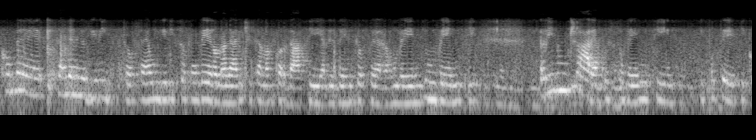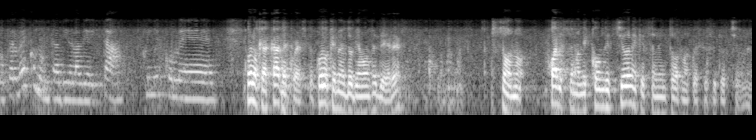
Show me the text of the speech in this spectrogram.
come è nel mio diritto, se è un diritto che è vero, magari ci siamo accordati ad esempio per un 20, un 20. rinunciare a questo 20 ipotetico per me è come un tradire la verità, quindi è come... Quello che accade è questo, quello che noi dobbiamo vedere sono quali sono le condizioni che sono intorno a questa situazione.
